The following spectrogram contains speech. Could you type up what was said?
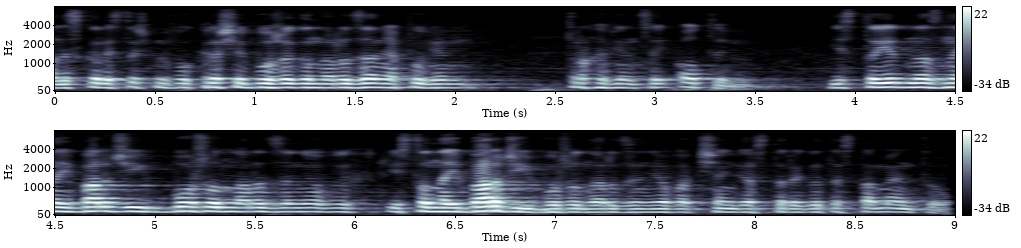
Ale skoro jesteśmy w okresie Bożego Narodzenia, powiem trochę więcej o tym. Jest to jedna z najbardziej bożonarodzeniowych, jest to najbardziej bożonarodzeniowa księga Starego Testamentu.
